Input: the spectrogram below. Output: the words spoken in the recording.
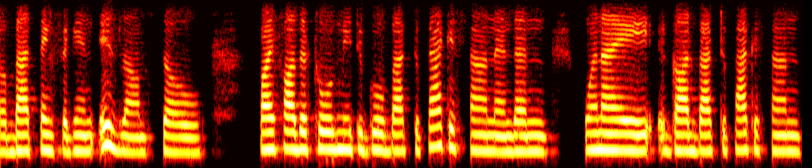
uh, bad things against Islam. So my father told me to go back to Pakistan, and then when I got back to Pakistan,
